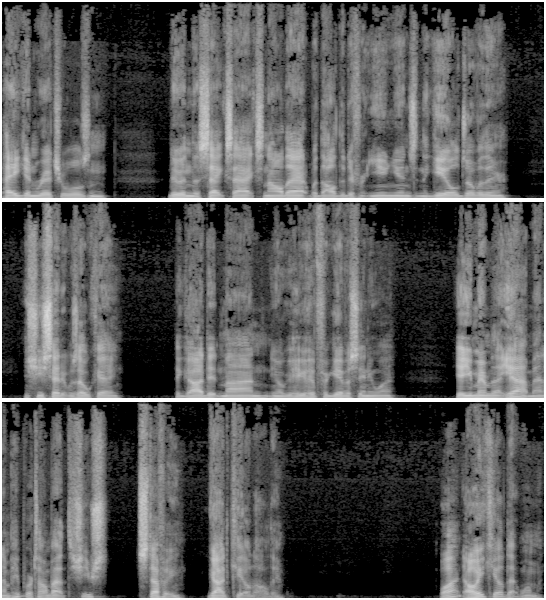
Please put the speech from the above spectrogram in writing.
pagan rituals and doing the sex acts and all that with all the different unions and the guilds over there. And she said it was okay, that God didn't mind. You know, He'll forgive us anyway. Yeah, you remember that? Yeah, man. People were talking about she was. God killed all them. What? Oh, He killed that woman.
